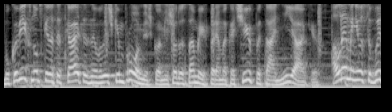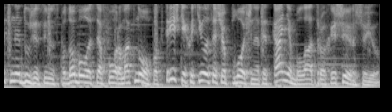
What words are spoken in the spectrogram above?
Бокові кнопки натискаються з невеличким проміжком, і щодо самих перемикачів питань ніяких. Але мені особисто не дуже сильно сподобалася форма кнопок. Трішки хотілося, щоб площа натискання була трохи ширшою.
